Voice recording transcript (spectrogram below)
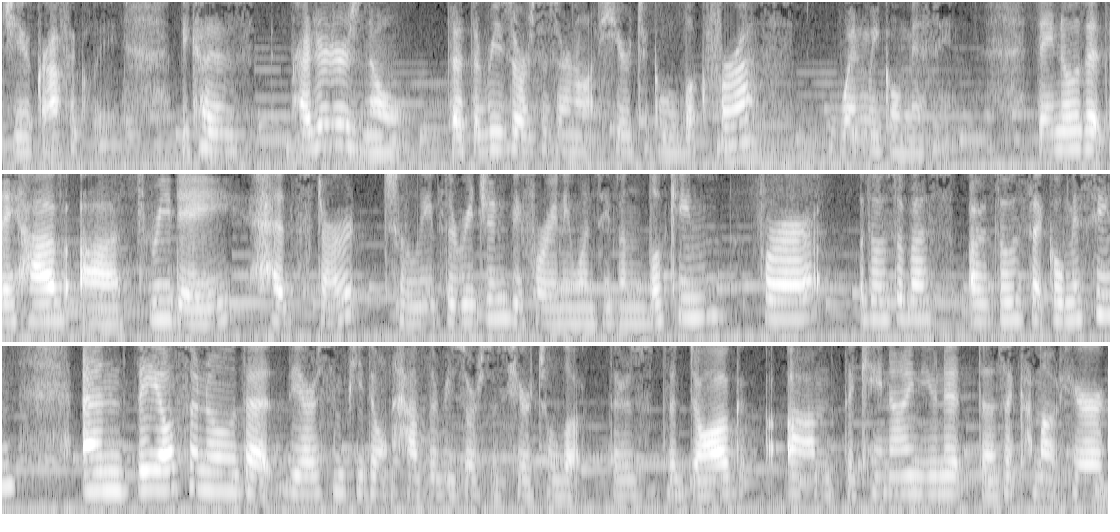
geographically because predators know that the resources are not here to go look for us when we go missing. They know that they have a three day head start to leave the region before anyone's even looking for those of us or those that go missing. And they also know that the RCMP don't have the resources here to look. There's the dog, um, the canine unit doesn't come out here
